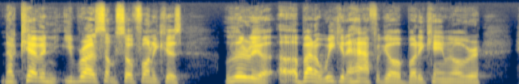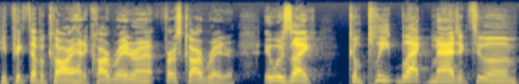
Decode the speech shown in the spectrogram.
Now, Kevin, you brought up something so funny because literally uh about a week and a half ago, a buddy came over. He picked up a car, I had a carburetor on it, first carburetor. It was like complete black magic to him.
